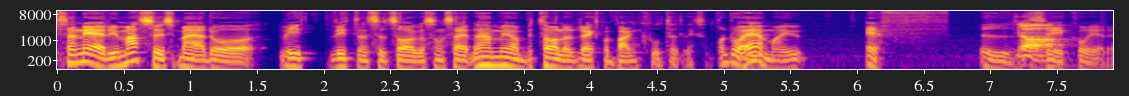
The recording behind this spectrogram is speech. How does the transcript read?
sen är det ju massvis med då vit, vittnesutsagor som säger att jag betalar direkt med bankkortet. Liksom. Och då är Mm. man ju F U Ja. C K E D.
